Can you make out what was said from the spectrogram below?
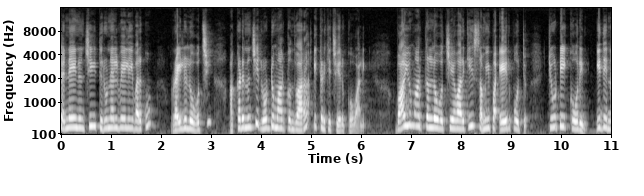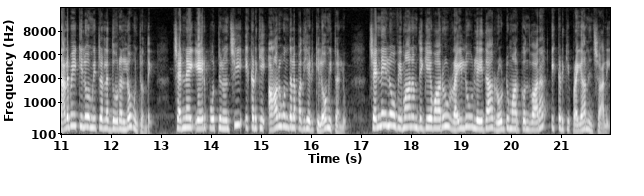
చెన్నై నుంచి తిరునెల్వేలి వరకు రైలులో వచ్చి అక్కడి నుంచి రోడ్డు మార్గం ద్వారా ఇక్కడికి చేరుకోవాలి. వాయు మార్గంలో వచ్చేవారికి సమీప ఎయిర్పోర్ట్ ట్యూటీ కోరిన్ ఇది నలభై కిలోమీటర్ల దూరంలో ఉంటుంది. చెన్నై ఎయిర్పోర్టు నుంచి ఇక్కడికి ఆరు వందల పదిహేడు కిలోమీటర్లు. చెన్నైలో విమానం దిగేవారు రైలు లేదా రోడ్డు మార్గం ద్వారా ఇక్కడికి ప్రయాణించాలి.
